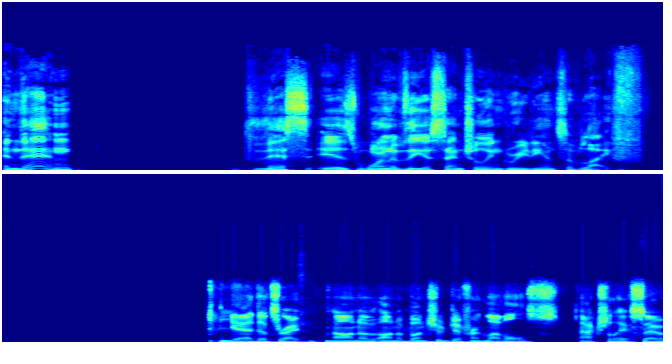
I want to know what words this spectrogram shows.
and then this is one of the essential ingredients of life. Yeah, that's right. On a on a bunch of different levels, actually. So,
